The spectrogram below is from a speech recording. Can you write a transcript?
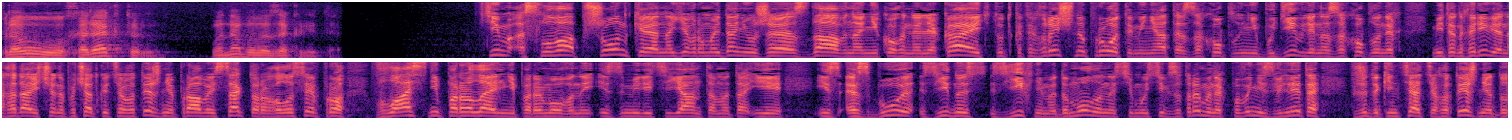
правового характеру вона була закрита. Втім, слова Пшонки на Євромайдані вже здавна нікого не лякають. Тут категорично проти міняти захоплені будівлі на захоплених мітингарів. Я нагадаю, що на початку цього тижня правий сектор оголосив про власні паралельні перемовини із міліціянтами та і із СБУ. Згідно з їхніми домовленостями, усіх затриманих повинні звільнити вже до кінця цього тижня, до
